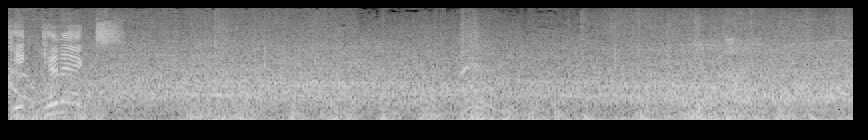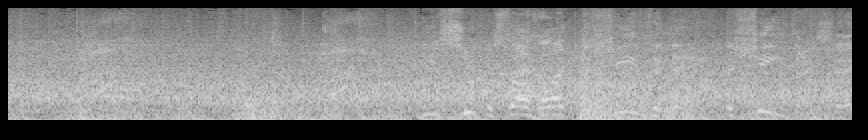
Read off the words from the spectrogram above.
kick connects. Superstars are like machines in there. Machines, I say.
